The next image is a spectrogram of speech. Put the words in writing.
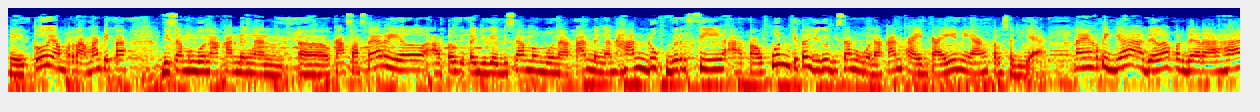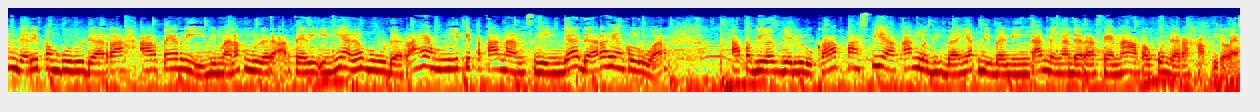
Yaitu yang pertama kita bisa menggunakan dengan e, kasa steril atau kita juga bisa menggunakan dengan handuk bersih ataupun kita juga bisa menggunakan kain-kain yang tersedia. Nah, yang ketiga adalah perdarahan dari pembuluh darah arteri di mana pembuluh darah arteri ini adalah pembuluh darah yang memiliki tekanan sehingga darah yang keluar apabila terjadi luka pasti akan lebih banyak dibandingkan dengan darah vena ataupun darah kapiler.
